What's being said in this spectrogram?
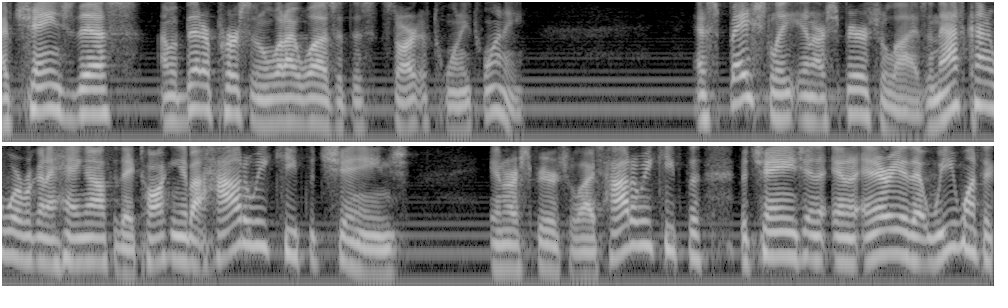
I've changed this. I'm a better person than what I was at the start of 2020. And Especially in our spiritual lives. And that's kind of where we're going to hang out today, talking about how do we keep the change in our spiritual lives? How do we keep the, the change in, in, an area that we want to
